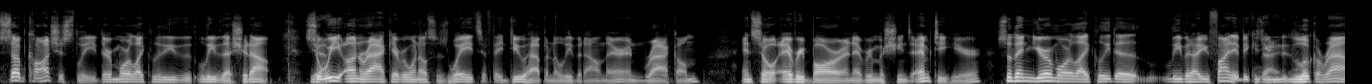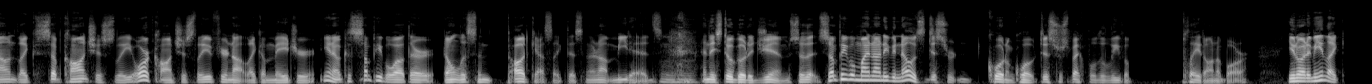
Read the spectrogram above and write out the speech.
subconsciously they're more likely to leave, that shit out. So Yeah. we unrack everyone else's weights if they do happen to leave it down there and rack them. And so every bar and every machine's empty here. So then you're more likely to leave it how you find it because Right. you look around like subconsciously or consciously if you're not like a major, you know, because some people out there don't listen to podcasts like this and they're not meatheads mm-hmm. and they still go to gyms. So that some people might not even know it's dis- quote unquote disrespectful to leave a plate on a bar. You know what I mean? Like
